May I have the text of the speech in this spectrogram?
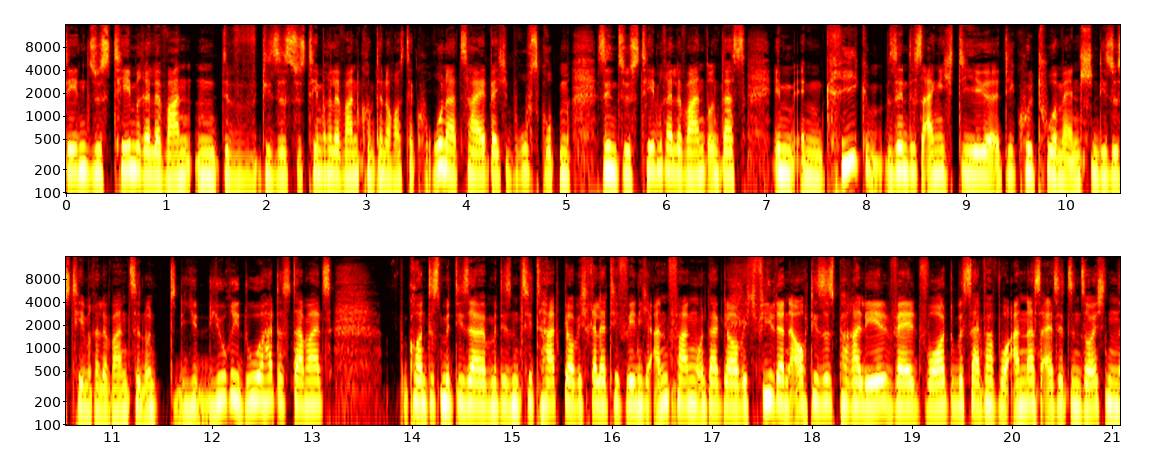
den Systemrelevanten. Dieses Systemrelevant kommt ja noch aus der Corona-Zeit. Welche Berufsgruppen sind systemrelevant? Und das im, im Krieg sind es eigentlich die, die Kulturmenschen, die systemrelevant sind. Und Juri, du hattest damals konntest mit dieser mit diesem Zitat glaube ich relativ wenig anfangen und da glaube ich viel dann auch dieses Parallelweltwort du bist einfach woanders als jetzt in solchen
